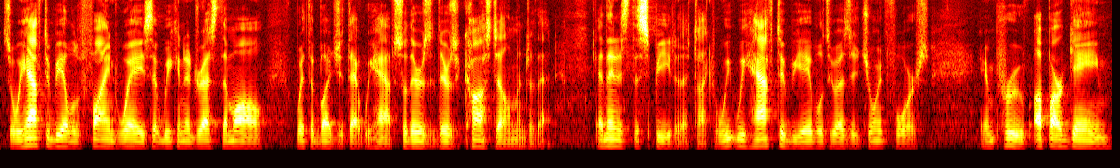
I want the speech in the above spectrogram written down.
So we have to be able to find ways that we can address them all with the budget that we have. So there's, there's a cost element of that. And then it's the speed of that talked. We, we have to be able to, as a joint force, improve, up our game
